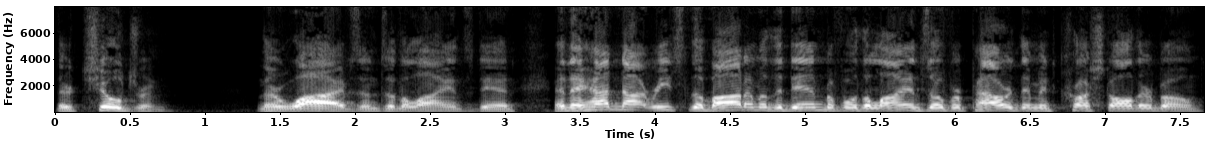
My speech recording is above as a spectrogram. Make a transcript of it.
their children, their wives, into the lion's den. And they had not reached the bottom of the den before the lions overpowered them and crushed all their bones.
